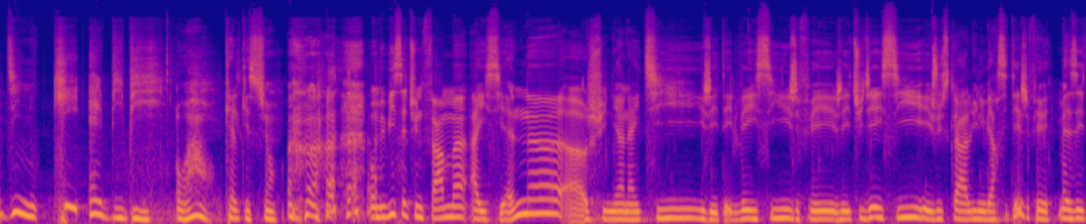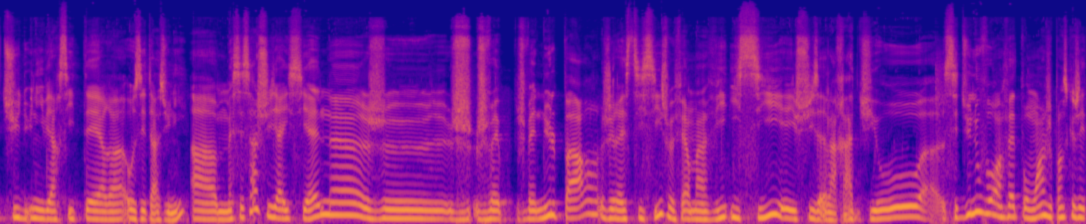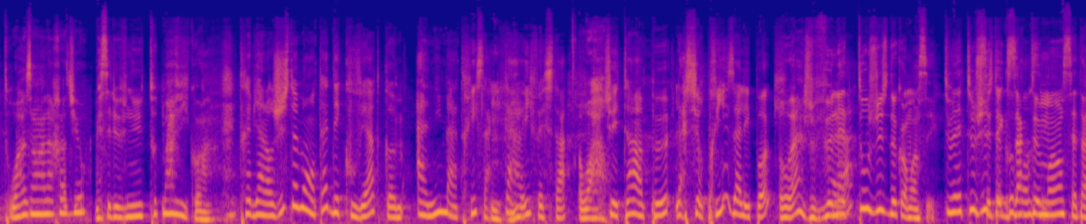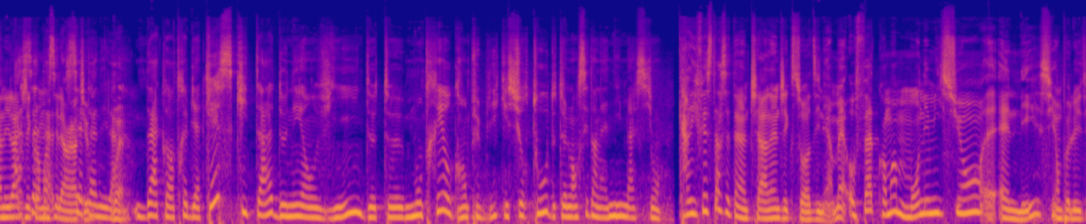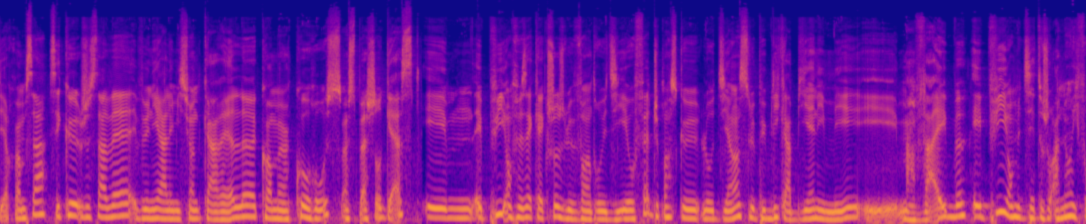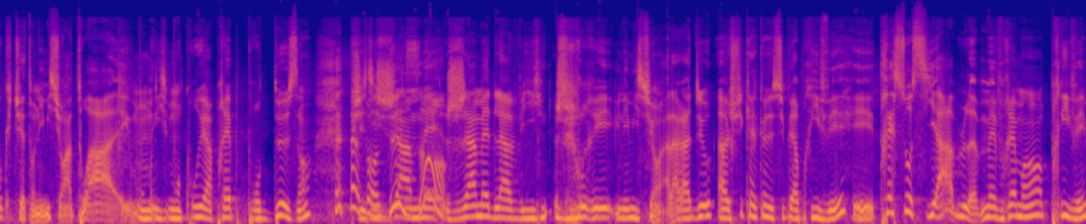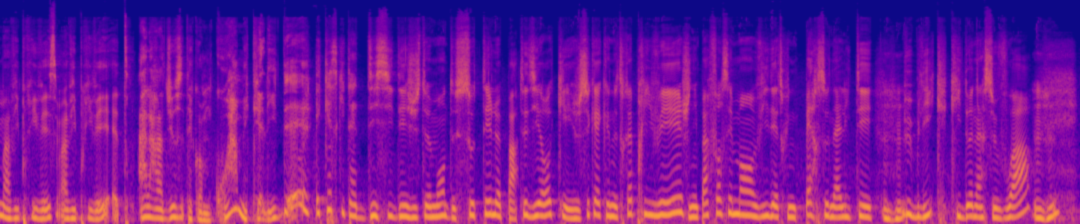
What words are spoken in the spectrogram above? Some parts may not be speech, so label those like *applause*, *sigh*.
Dis-nous, qui est Bibi? Waouh, quelle question. *laughs* bon, Bibi, c'est une femme haïtienne. Euh, je suis née en Haïti, j'ai été élevée ici, j'ai étudié ici et jusqu'à l'université. J'ai fait mes études universitaires aux États-Unis. Euh, mais c'est ça, je suis haïtienne. Je, je vais nulle part. Je reste ici. Je vais faire ma vie ici et je suis à la radio. Euh, c'est du nouveau en fait pour moi. Je pense que j'ai trois ans à la radio, mais c'est devenu toute ma vie quoi. Très bien. Alors justement, on t'a découverte comme animatrice à Cari Festa. Wow. Tu étais un peu la surprise à l'époque. Ouais, je venais Voilà. tout juste de commencer. Tu venais tout juste C'est de commencer. exactement cette année-là que j'ai commencé la radio. Cette année-là. Ouais. D'accord, très bien. Qu'est-ce qui t'a donné envie de te montrer au grand public et surtout de te lancer dans l'animation? Carifesta, c'était un challenge extraordinaire. Mais au fait, comment mon émission est née, si on peut le dire comme ça, c'est que je savais venir à l'émission de Karel comme un co-host, un special guest. Et, hum, et puis, on faisait quelque chose le vendredi. Et au fait, je pense que l'audience, le public a bien aimé et ma vibe. Et puis, on me disait toujours, ah non, il faut que tu aies ton émission à toi. Et on- ils m'ont couru après pour deux ans. *laughs* J'ai dit, jamais, ans? jamais de la vie, j'aurai une émission à la radio. Euh, je suis quelqu'un de super privé et très sociable, mais vraiment privé. Ma vie privée, c'est ma vie privée. Être à la radio, c'était comme quoi? Mais quelle idée Et qu'est-ce qui t'a décidé justement de sauter le pas? Te dire, ok, je suis quelqu'un de très privé, je n'ai pas forcément envie d'être une personnalité Mhm. publique qui donne à se voir.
